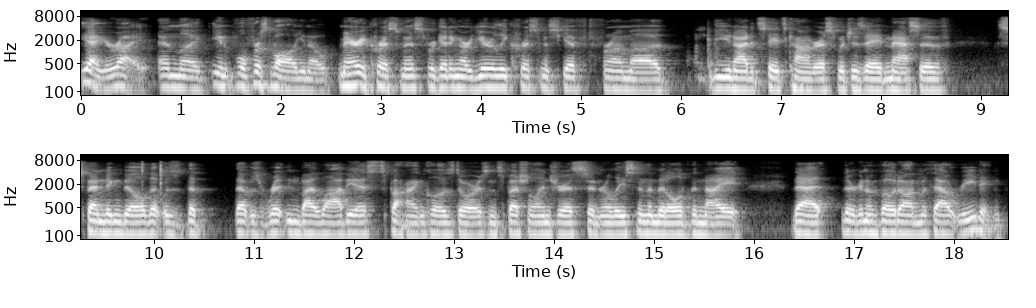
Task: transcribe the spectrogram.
Yeah, you're right. And like, you know, well, first of all, you know, Merry Christmas. We're getting our yearly Christmas gift from uh, the United States Congress, which is a massive spending bill that was that that was written by lobbyists behind closed doors and special interests and released in the middle of the night that they're going to vote on without reading.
